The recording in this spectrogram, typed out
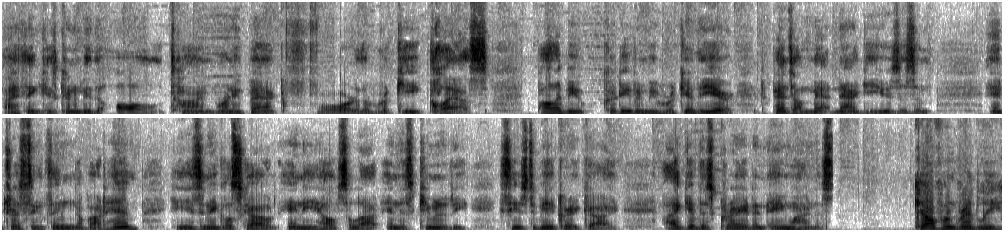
I think he's going to be the all-time running back for the rookie class. Probably be, could even be rookie of the year. Depends how Matt Nagy uses him. Interesting thing about him, he is an Eagle Scout and he helps a lot in his community. He seems to be a great guy. I give this grade an A minus. Calvin Ridley,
